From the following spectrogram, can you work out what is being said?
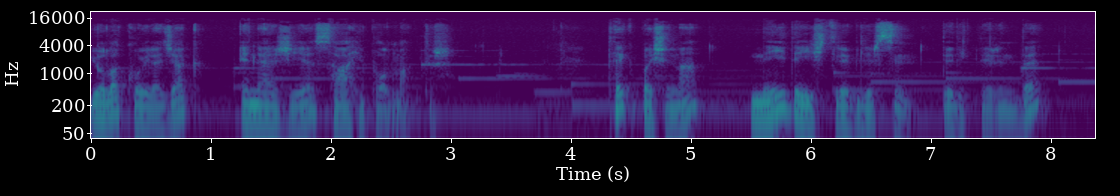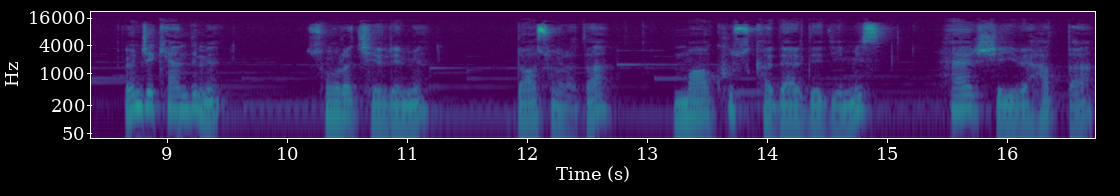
yola koyulacak enerjiye sahip olmaktır. Tek başına neyi değiştirebilirsin dediklerinde önce kendimi, sonra çevremi, daha sonra da makus kader dediğimiz her şeyi ve hatta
